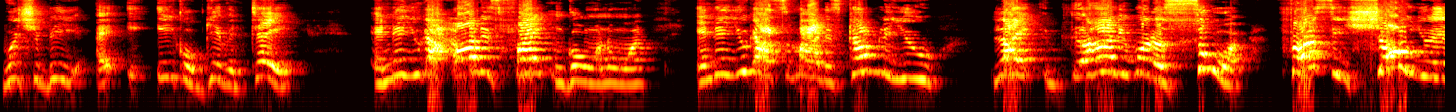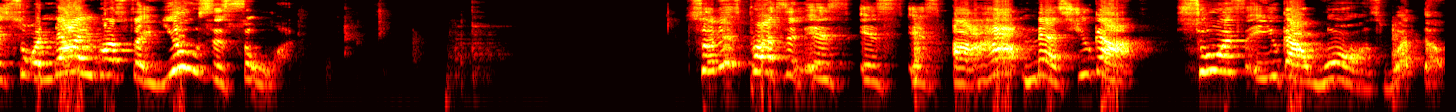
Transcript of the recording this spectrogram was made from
which should be an equal give and take. And then you got all this fighting going on. And then you got somebody that's coming to you like, honey, with a sword. First he showed you his sword. Now he wants to use his sword. So this person is is is a hot mess. You got swords and you got wands. What the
